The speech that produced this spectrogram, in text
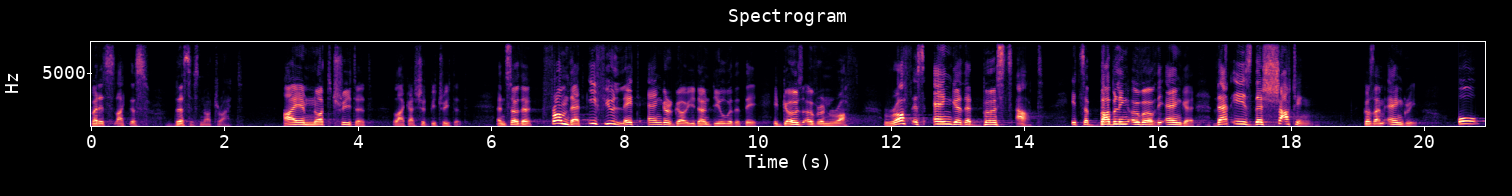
but it's like this this is not right. I am not treated like I should be treated. And so, the, from that, if you let anger go, you don't deal with it there, it goes over in wrath. Wrath is anger that bursts out, it's a bubbling over of the anger. That is the shouting because I'm angry, or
